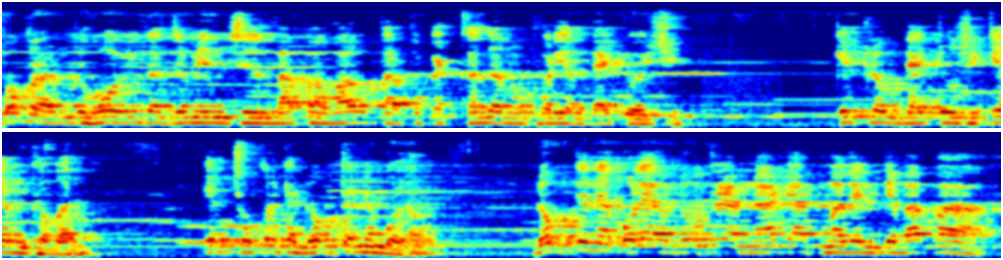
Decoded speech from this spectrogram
છોકરાને તો હો વીઘા જમીન છે, બાપા વાવતા તો કંઈક ખજાનો ફળિયામાં ડાયટો હોય છે કેટલોક ડાયટો છે કેમ ખબર? એક છોકરો કે ડોક્ટરને બોલાવો ડોક્ટરને બોલાવ્યો ડોક્ટર એમ નાડી હાથમાં લઈને કે બાપા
